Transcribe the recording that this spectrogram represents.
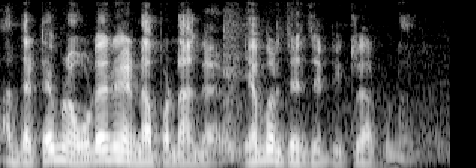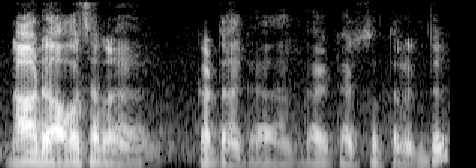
அந்த டைமில் உடனே என்ன பண்ணாங்க? எமர்ஜென்சி டிக்ளேர் பண்ணாங்க. நாடு அவசர கட்ட க- இருந்து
